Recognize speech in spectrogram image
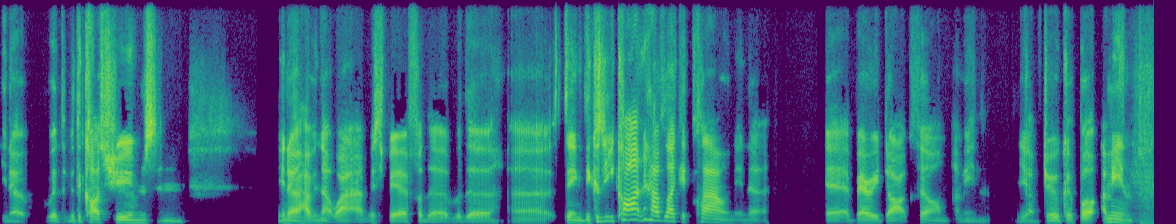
You know, with with the costumes and you know having that white atmosphere for the with the uh thing. Because you can't have like a clown in a a very dark film. I mean, yeah, Joker, but I mean,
